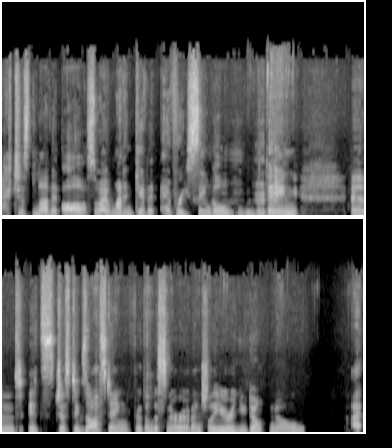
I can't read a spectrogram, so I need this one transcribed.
I just love it all. So I want to give it every single thing. and it's just exhausting for the listener eventually, or you don't know. I,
